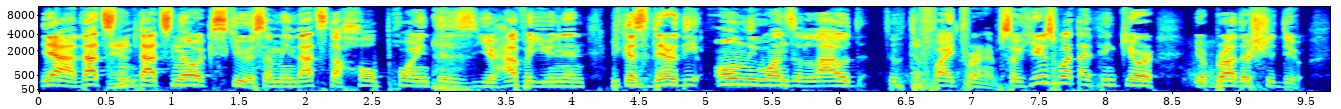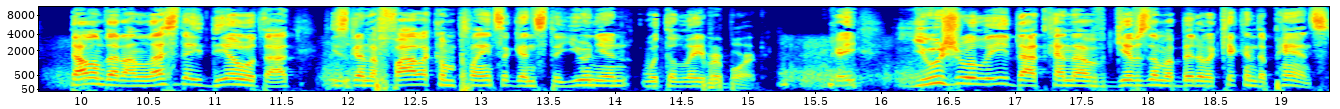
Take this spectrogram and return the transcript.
Yeah, that's yeah. that's no excuse. I mean, that's the whole point is you have a union because they're the only ones allowed to, to fight for him. So here's what I think your your brother should do. Tell him that unless they deal with that, he's going to file a complaint against the union with the labor board. Okay? Usually that kind of gives them a bit of a kick in the pants,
